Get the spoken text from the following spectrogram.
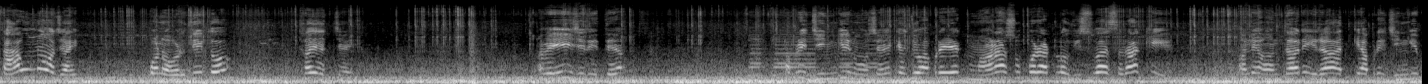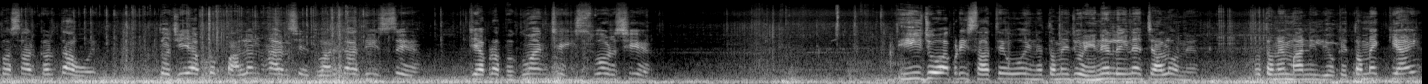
સાવ ન જાય, પણ અડધી તો થઈ જ જાય. હવે એ જ રીતે આપણી જિંદગીનું છે કે જો આપણે એક માણસ ઉપર આટલો વિશ્વાસ રાખીએ અને અંધારી રાત કે આપણી જિંદગી પસાર કરતા હોય, તો જે આપણો પાલનહાર છે, દ્વારકાધીશ છે, જે આપણા ભગવાન છે, ઈશ્વર છે, એ જો આપણી સાથે હોય ને તમે જો એને લઈને ચાલો ને, તો તમે માની લ્યો કે તમે ક્યાંય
